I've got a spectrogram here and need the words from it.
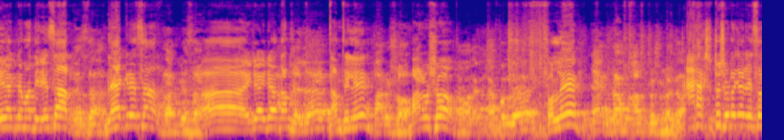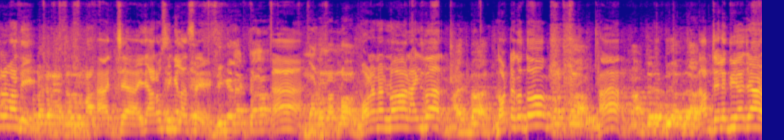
এই একটা মাদি racer. Black racer. Blood pressure এটা এটা দাম চাইলে দাম চাইলে বারোশো। বারোশো। করলে করলে একদম আটশোশো টাকা। আটশোশো টাকা রেসারের মাদি। টাকা রেসারের মাদি। আচ্ছা এই যে আরও সিঙ্গেল আছে। সিঙ্গেল একটা হ্যাঁ। মডার্ন নর। আইসবার। আজবার নটটা কত? হ্যাঁ। দাম চাইলে দুই হাজার। দাম চাইলে দুই হাজার।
